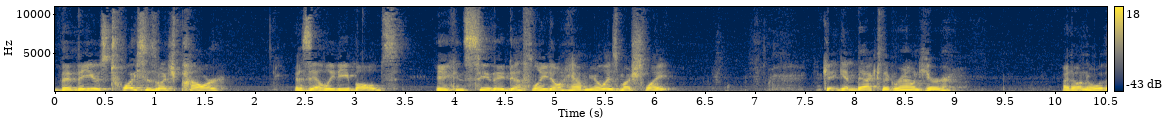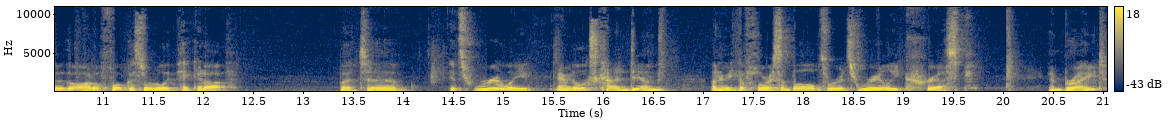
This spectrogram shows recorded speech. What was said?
they, they use twice as much power as LED bulbs. And you can see they definitely don't have nearly as much light. Get, getting back to the ground here. I don't know whether the autofocus will really pick it up. But uh, it's really, I mean, it looks kind of dim underneath the fluorescent bulbs where it's really crisp and bright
